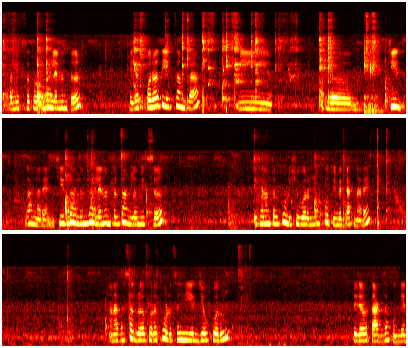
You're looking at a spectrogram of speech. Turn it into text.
आता मिक्स करून झाल्यानंतर ह्याच्यात परत एक चमचा मी आपलं चीज घालणार आहे. आणि चीज घालून झाल्यानंतर चांगलं मिक्स त्याच्यानंतर थोडीशी वरून मग कोथिंबीर टाकणार आहे. आणि आता सगळं परत थोडंसं ही एक जेव करून त्याच्यावर ताट झाकून देणार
